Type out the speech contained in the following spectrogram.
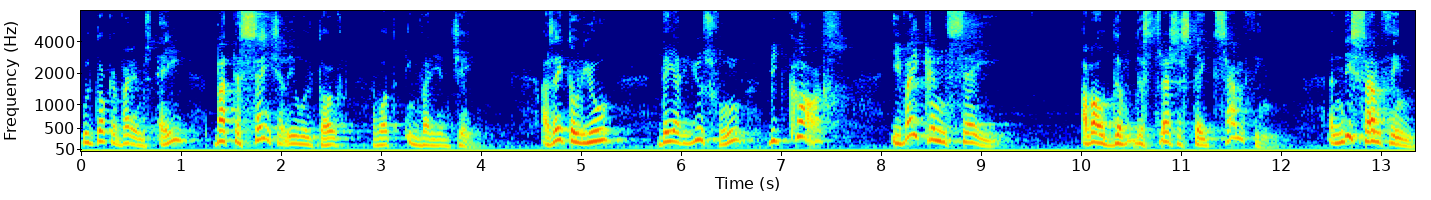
We'll talk about invariants I, but essentially we'll talk about invariant J. As I told you, they are useful because if I can say about the, the stress state something, and this something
